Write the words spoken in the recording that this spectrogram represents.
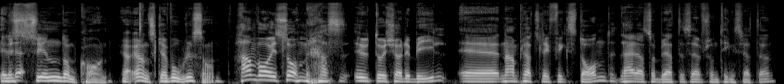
är det, det- synd om karln? Jag önskar jag vore sån. Han var i somras ute och körde bil eh, när han plötsligt fick stånd. Det här är alltså berättelser från tingsrätten.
